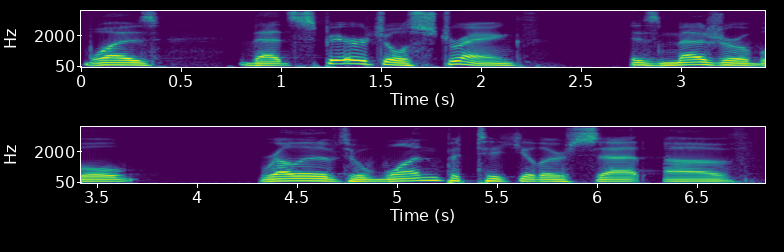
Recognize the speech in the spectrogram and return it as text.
Was that spiritual strength is measurable relative to one particular set of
